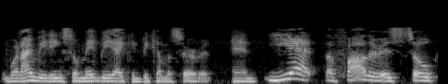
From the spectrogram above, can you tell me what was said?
what I'm eating, so maybe I can become a servant." And yet, the father is so,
